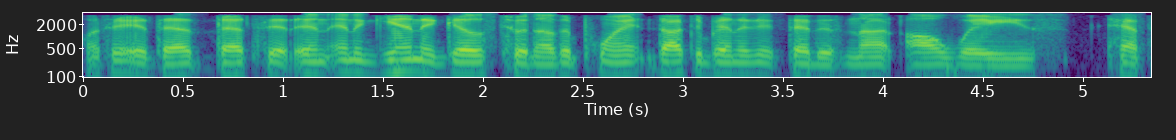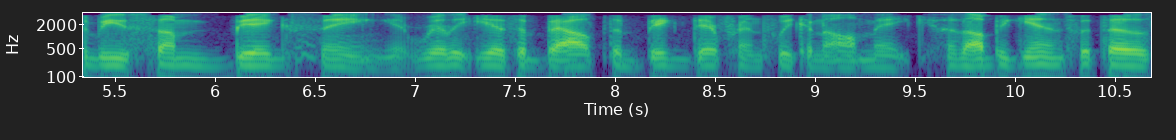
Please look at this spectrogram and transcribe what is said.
Well, I tell you that that's it. And and again, it goes to another point, Dr. Benedict, that is not always have to be some big thing. It really is about the big difference we can all make. And it all begins with those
